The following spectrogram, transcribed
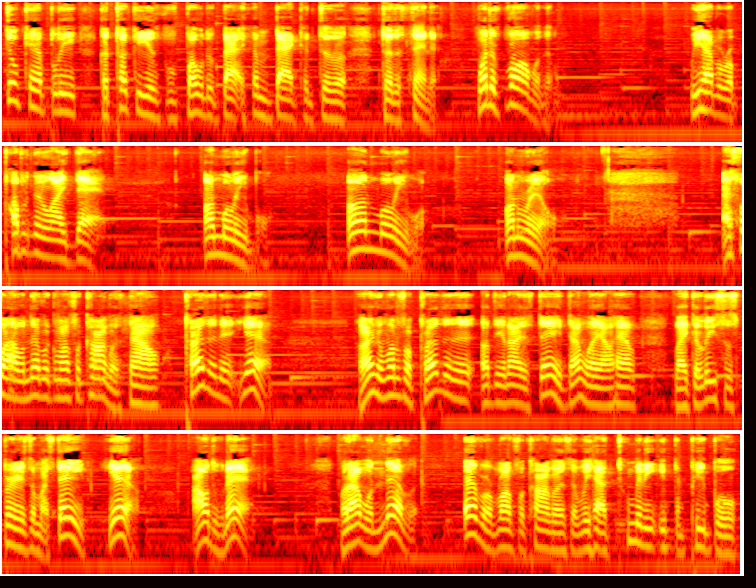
still can't believe Kentucky has voted back him back into the to the Senate. What is wrong with him? We have a Republican like that. Unbelievable. Unbelievable. Unreal. That's why I will never run for Congress. Now, president, yeah. I can run for president of the United States. That way I'll have, like, at least experience in my state. Yeah, I'll do that. But I will never, ever run for Congress and we have too many evil people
